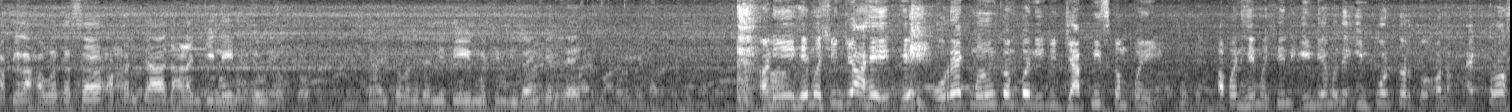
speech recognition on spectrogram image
आपल्याला हवं तसं आपण त्या झाडांची लेंथ ठेवू शकतो. त्या हिशोबाने त्यांनी ती मशीन डिझाईन केलेली आहे. आणि हे. मशीन जे आहे हे ओरॅक म्हणून कंपनी जी जॅपनीज कंपनी आहे. ओके. आपण हे मशीन इंडियामध्ये इम्पोर्ट करतो आणि अक्रॉस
